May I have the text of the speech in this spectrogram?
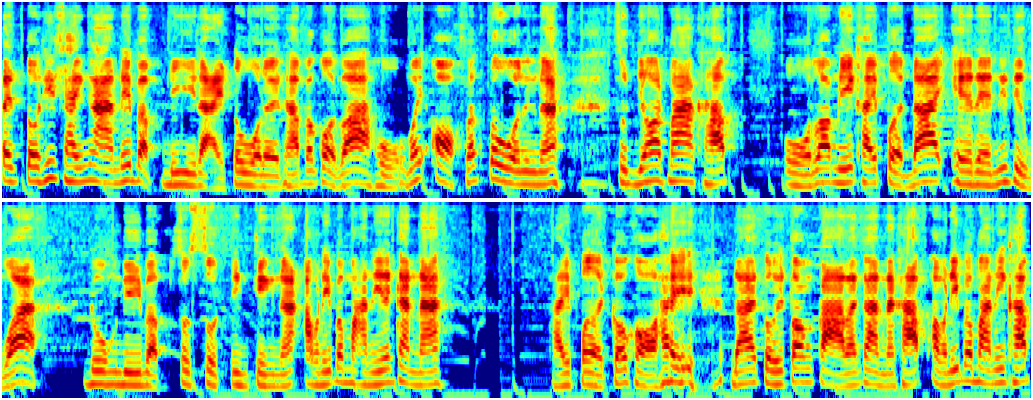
เป็นตัวที่ใช้งานได้แบบดีหลายตัวเลยนะครับ ปรากฏว่าโหไม่ออกสักตัวหนึ่งนะ สุดยอดมากครับ โอ้รอบนี้ใครเปิดได้เอเรนนี่ถือว่าดวงดีแบบสุดๆ จริงๆนะ เอาวันนี้ประมาณนี้แล้วกันนะ ใครเปิดก็ขอให้ได้ตัวที่ต้องการแล้วกันนะครับ เอาวันนี้ประมาณนี้ครับ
